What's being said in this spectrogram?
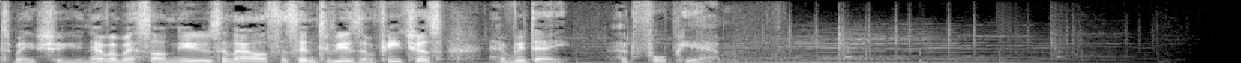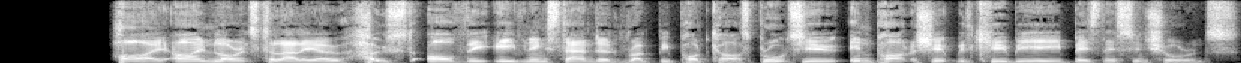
to make sure you never miss our news, analysis, interviews, and features every day at 4 pm. Hi, I'm Lawrence Dallaglio, host of the Evening Standard Rugby Podcast, brought to you in partnership with QBE Business Insurance.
